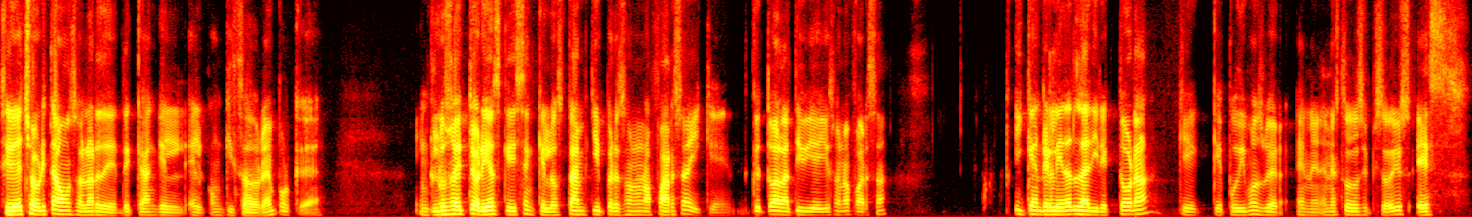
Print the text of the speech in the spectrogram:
Sí, de hecho, ahorita vamos a hablar de, de Kang el, Conquistador, ¿eh? Porque incluso hay teorías que dicen que los Timekeepers son una farsa y que, toda la TVA es una farsa. Y que en realidad la directora que, pudimos ver en, estos dos episodios es.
